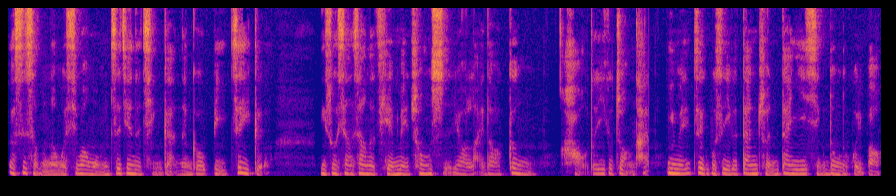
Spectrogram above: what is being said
而是什么呢？我希望我们之间的情感能够比这个你所想象的甜美充实要来到更好的一个状态，因为这个不是一个单纯单一行动的回报，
